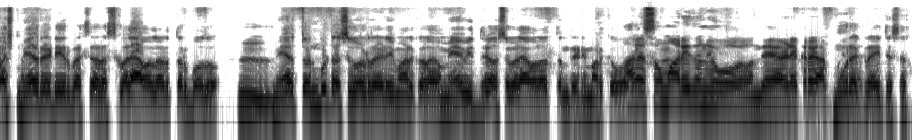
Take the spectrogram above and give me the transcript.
ಫಸ್ಟ್ ಮೇವ್ ರೆಡಿ ಇರ್ಬೇಕು ಸರ್ ಹಸುಗಳು ಯಾವಾಗ್ಲಾದ್ರು ತರ್ಬೋದು? ಮೇವ್ ತಂದ್ಬಿಟ್ಟು ಹಸುಗಳು ರೆಡಿ ಮಾಡ್ಕೊಳ್ಳೋ ಮೇವ್ ಇದ್ರೆ ಹಸುಗಳು ಯಾವಾಗ್ಲಾದ್ರು ತಂದು ರೆಡಿ ಮಾಡ್ಕೋಬಹುದು ಸುಮಾರು ಇದು ನೀವು ಒಂದ್ ಎರಡ್ ಎಕರೆ ಮೂರ್ ಎಕರೆ ಐತೆ ಸರ್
